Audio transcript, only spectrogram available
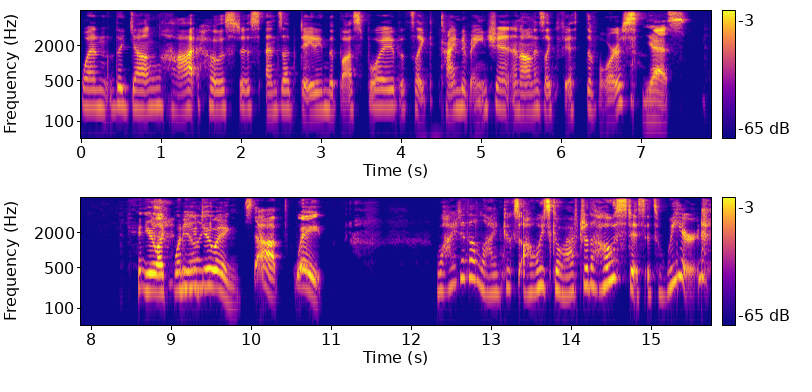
when the young hot hostess ends up dating the busboy that's like kind of ancient and on his like fifth divorce. Yes. And you're like, what are you like- doing? Stop. Wait. Why do the line cooks always go after the hostess? It's weird.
